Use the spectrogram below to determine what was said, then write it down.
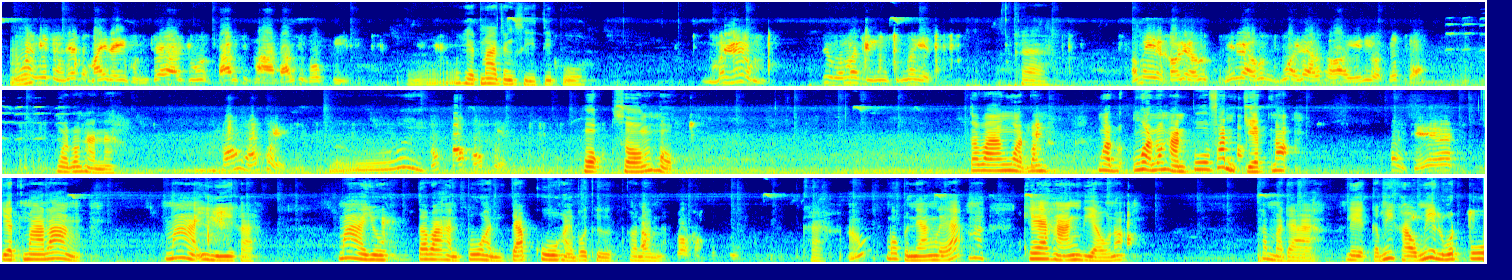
โอ้ยเฮ็ดตั้งแต่สมัยใดผมจะอายุสามสิบห้าสามสิบหกปีโอ้ เฮ็ดมาจังสีติปู มันลืมลืมว่ามันดีขึ้นมาเฮ็ดค่ะ เขาไม่ให้เขาแล้วเห็นแล้วมันง่วยแล้วเขาเห็นรถเจ็ดแสนงวดบางหันนะสองหกเว้ยโอ้ยทุกสองหกเว้ยหกสองหกแตะวางวดบางงวดงวดบางหันปูฟันเจ็ดเนาะตั้งเจ็ดเจ็ดมาล่าง มาอีหลีค่ะ มาอยู่ แตะวาหันปูหันจับคูใหายบ่ถือเท่านั้นน่ะก็สองหกค่ะ เอ้าบ่เป็นหยังแหล้วแค่หางเดียวเนาะธรรมดาเลขก็มีเขามีรุดปู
